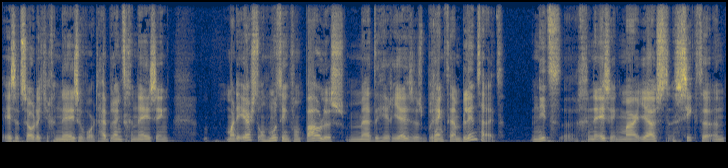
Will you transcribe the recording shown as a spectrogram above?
is het zo dat je genezen wordt? Hij brengt genezing. Maar de eerste ontmoeting van Paulus met de Heer Jezus brengt hem blindheid. Niet uh, genezing, maar juist een ziekte, een,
